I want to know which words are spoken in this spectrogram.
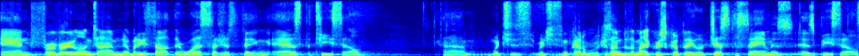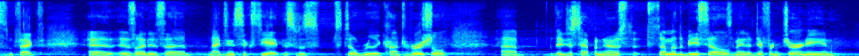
And for a very long time, nobody thought there was such a thing as the T cell um, which, is, which is incredible because under the microscope they look just the same as, as B cells. In fact, uh, as late as uh, 1968, this was still really controversial. Uh, they just happened to notice that some of the B cells made a different journey and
